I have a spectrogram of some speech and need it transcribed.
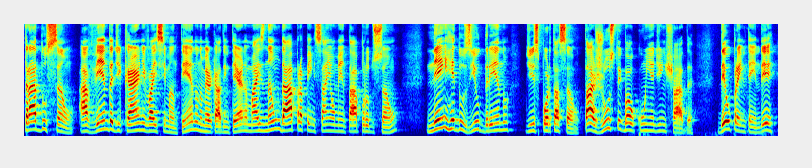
Tradução: a venda de carne vai se mantendo no mercado interno, mas não dá para pensar em aumentar a produção, nem reduzir o dreno de exportação. Tá justo igual cunha de enxada. Deu para entender?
